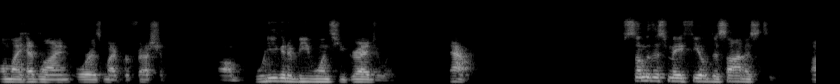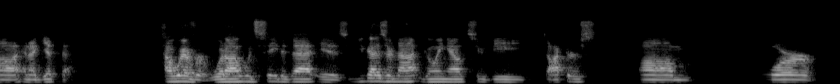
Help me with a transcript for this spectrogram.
on my headline or as my profession. Um, what are you going to be once you graduate? Now, some of this may feel dishonest to you uh, and I get that. However, what I would say to that is you guys are not going out to be doctors, um, or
